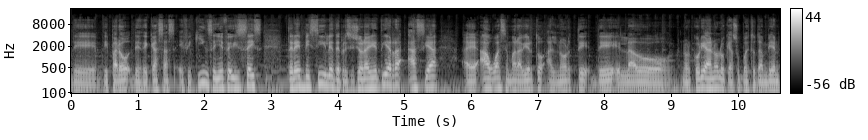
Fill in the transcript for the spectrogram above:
de, disparó desde casas F-15 y F-16 tres misiles de precisión aire-tierra hacia eh, aguas en mar abierto al norte del lado norcoreano, lo que ha supuesto también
